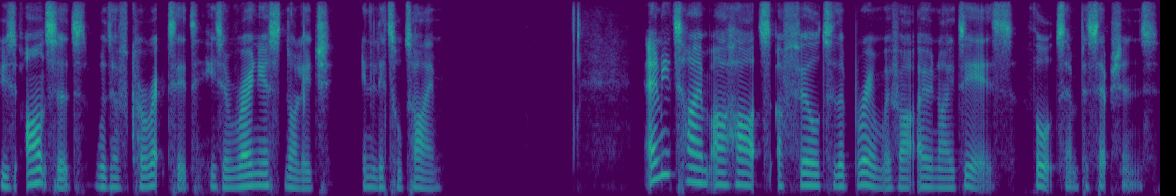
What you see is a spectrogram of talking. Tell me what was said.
whose answers would have corrected his erroneous knowledge in little time. Any time our hearts are filled to the brim with our own ideas, thoughts, and perceptions,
